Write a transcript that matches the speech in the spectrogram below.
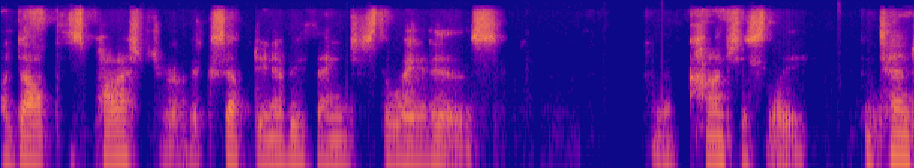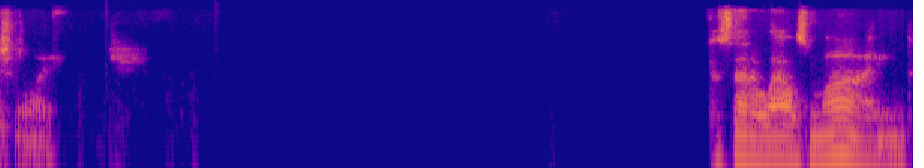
adopt this posture of accepting everything just the way it is, kind of consciously, intentionally. Because that allows mind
